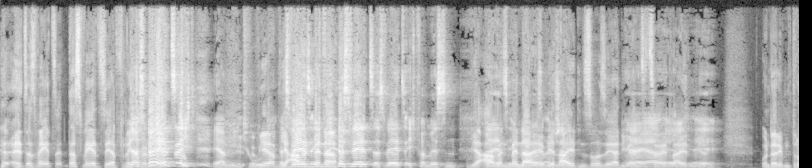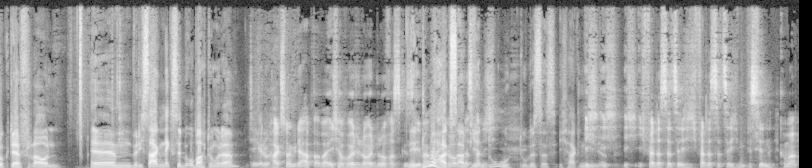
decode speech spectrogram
Das wäre jetzt, das wäre jetzt sehr frech. Das wäre jetzt echt. Ja, me too. Wir- das wir wäre armen jetzt, echt- Männer. das wär jetzt, das wär jetzt echt vermessen. Wir armen Männer, ey, wir leiden so sehr die Ja, ganze ja, Zeit, ehrlich, leiden wir. ey. Unter dem Druck der Frauen. Ähm, Würde ich sagen, nächste Beobachtung, oder? Digga, du hackst mal wieder ab, aber ich habe heute, heute noch was gesehen. Nee, du hackst ab ich- Du, du bist das. Ich hack nie. Ich, ich, ich, ich fand das tatsächlich, ich fand das tatsächlich ein bisschen. Guck mal,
